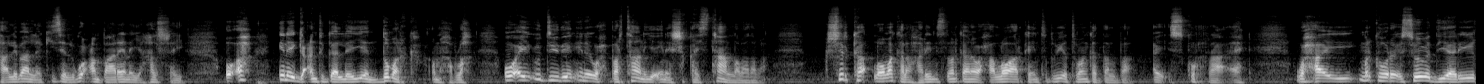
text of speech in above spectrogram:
taalibaan laakiinse lagu cambaareynaya hal shay oo ah inay gacantogaaleeyeen dumarka ama hablaha oo ay u diideen inay waxbartaan iyo inay shaqaystaan labadaba shirka looma kala harin islamarkaana waxaa loo arkay in toddobiyo tobanka dalba ay isku raaceen. Waxay marka hore sooba diyaariyey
